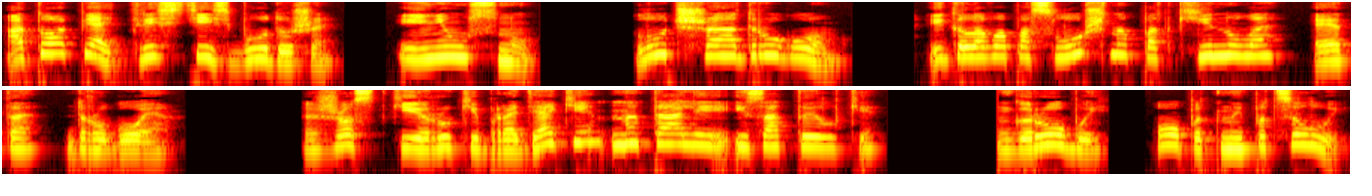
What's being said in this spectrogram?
А то опять трястись буду же и не усну. Лучше о другом. И голова послушно подкинула это другое жесткие руки бродяги на талии и затылке, грубый, опытный поцелуй,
